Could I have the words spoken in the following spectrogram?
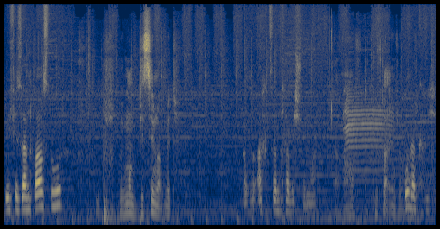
Wie viel Sand brauchst du? Bring mal ein bisschen was mit. Also 8 Sand habe ich schon mal. Ja, das dürfte eigentlich auch. Oder reichen. kann ich,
